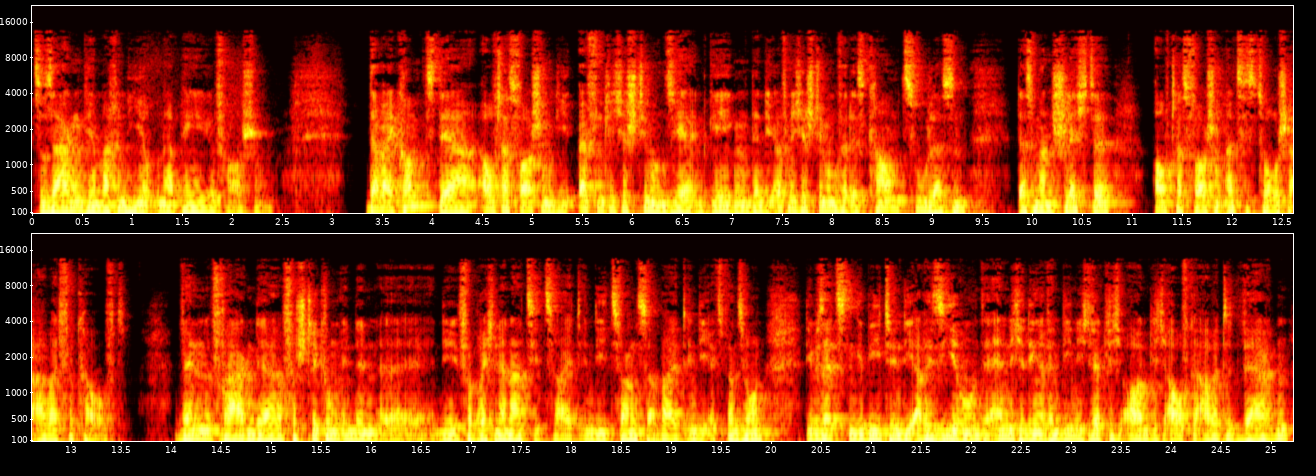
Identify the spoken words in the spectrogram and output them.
zu sagen, wir machen hier unabhängige Forschung. Dabei kommt der Auftragsforschung die öffentliche Stimmung sehr entgegen, denn die öffentliche Stimmung wird es kaum zulassen, dass man schlechte Auftragsforschung als historische Arbeit verkauft wenn Fragen der Verstrickung in, den, äh, in die Verbrechen der Nazizeit, in die Zwangsarbeit, in die Expansion, die besetzten Gebiete, in die Arisierung und ähnliche Dinge, wenn die nicht wirklich ordentlich aufgearbeitet werden,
